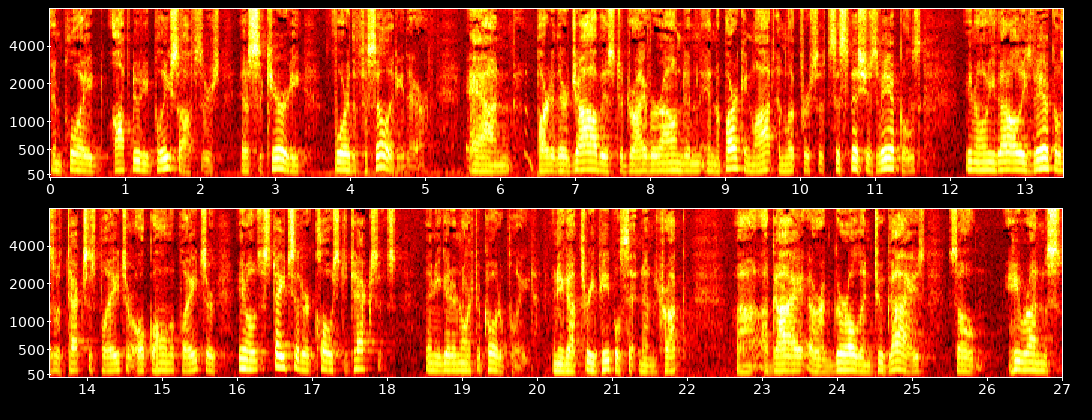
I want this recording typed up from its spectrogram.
employed off duty police officers as security for the facility there. And part of their job is to drive around in, in the parking lot and look for su- suspicious vehicles. You know, you got all these vehicles with Texas plates or Oklahoma plates or, you know, states that are close to Texas. Then you get a North Dakota plate. And you got three people sitting in the truck uh, a guy or a girl and two guys. So he runs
